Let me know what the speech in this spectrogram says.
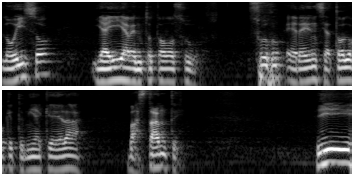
lo hizo y ahí aventó todo su, su herencia, todo lo que tenía que era bastante. Y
